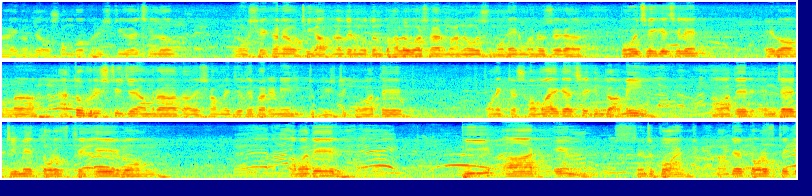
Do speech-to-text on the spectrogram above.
রায়গঞ্জে অসম্ভব বৃষ্টি হয়েছিল এবং সেখানেও ঠিক আপনাদের মতন ভালোবাসার মানুষ, মনের মানুষেরা পৌঁছে গেছিলেন এবং এত বৃষ্টি যে আমরা তাদের সামনে যেতে পারিনি। একটু বৃষ্টি কমাতে অনেকটা সময় গেছে, কিন্তু আমি আমাদের এন্টায়ার টিমের তরফ থেকে এবং আমাদের পিআরএম সেন্টার পয়েন্ট তাদের তরফ থেকে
